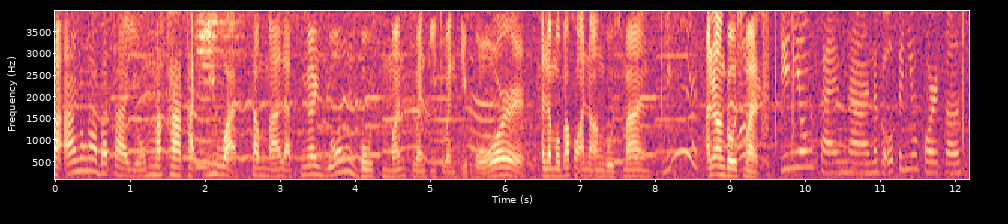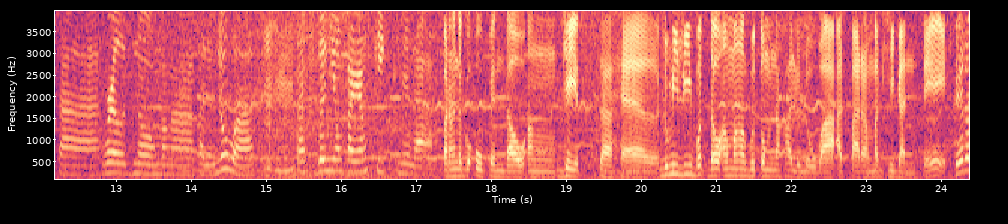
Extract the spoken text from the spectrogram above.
paano nga ba tayo makakaiwas sa malas ngayong Ghost Month 2024? Alam mo ba kung ano ang Ghost Month? Yes! Ano ang Ghost Month? Yun yung time na nag-open yung portal sa world ng mga kaluluwa. Mm-mm. Tapos doon yung parang peak nila. Parang nag-open daw ang gate sa hell. Lumilibot daw ang mga gutom na kaluluwa at para maghigante. Pero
